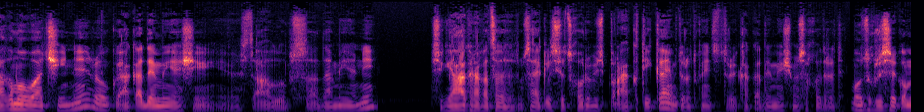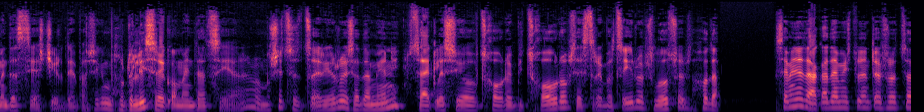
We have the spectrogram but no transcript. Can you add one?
აღმოვაჩინე, რომ აკადემიაში სწავლობს ადამიანი. შეგი აქ რაღაცა საეკლესიო ცხოვრების პრაქტიკა, იმიტომ რომ თქვენ ისტორიკ აკადემიაში მოსახვედრად მოძღვრის რეკომენდაცია სჭირდება. შეგი მღვდლის რეკომენდაცია, რომელშიც წერია, რომ ეს ადამიანი საეკლესიო ცხოვრები ცხოვრობს, ესწრება წირვებს, ლოცვებს, ხო და სემინარ აკადემიის სტუდენტებს როცა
